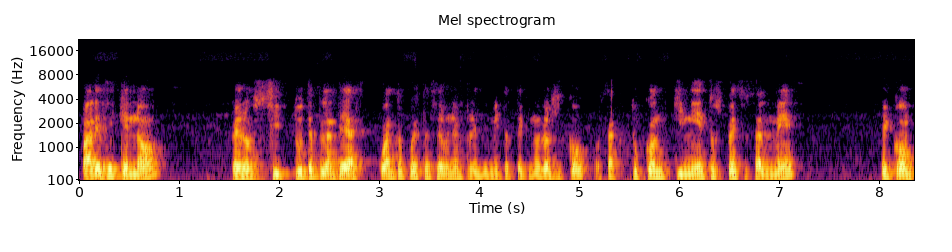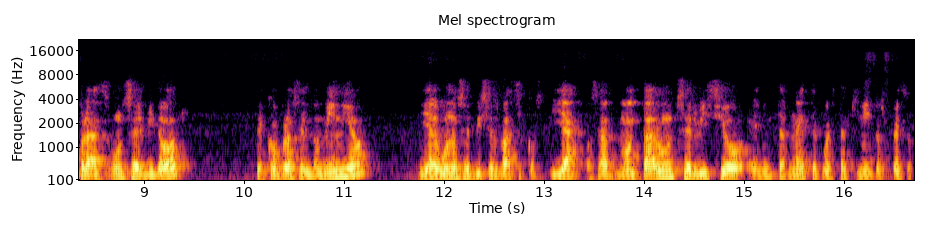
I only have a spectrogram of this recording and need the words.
parece que no, pero si tú te planteas cuánto cuesta hacer un emprendimiento tecnológico, o sea, tú con 500 pesos al mes te compras un servidor, te compras el dominio y algunos servicios básicos. Y ya, o sea, montar un servicio en Internet te cuesta 500 pesos.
